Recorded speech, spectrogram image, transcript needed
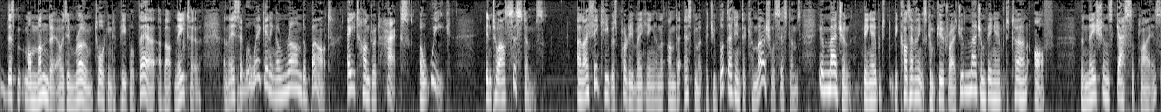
this on Monday I was in Rome talking to people there about NATO, and they said, "Well, we're getting around about 800 hacks a week into our systems." And I think he was probably making an underestimate. But you put that into commercial systems, you imagine being able to, because everything's computerized, you imagine being able to turn off the nation's gas supplies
